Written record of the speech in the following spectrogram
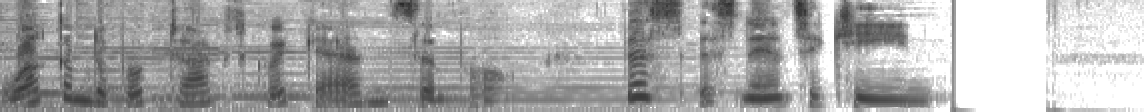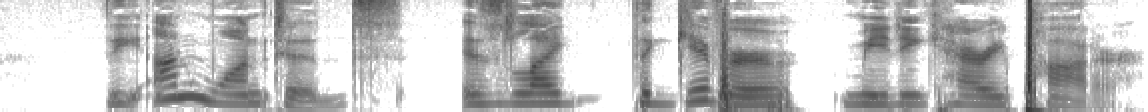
Welcome to Book Talks Quick and Simple. This is Nancy Keane. The Unwanteds is like the giver meeting Harry Potter.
